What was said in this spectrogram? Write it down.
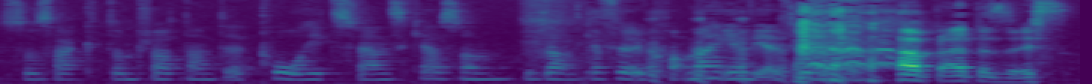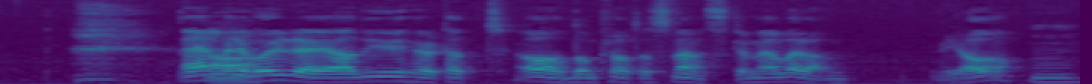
Som sagt, de pratar inte påhittssvenska som ibland kan förekomma i en del filmer. Ja, precis. Nej men Ja. det var ju det. Jag hade ju hört att ja, de pratar svenska med varandra. Ja, Mm.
